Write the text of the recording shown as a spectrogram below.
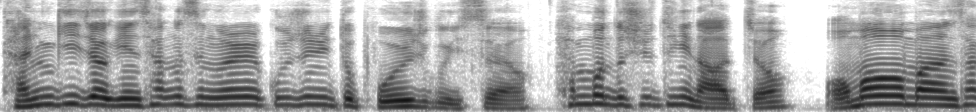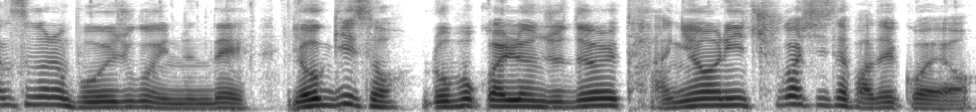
단기적인 상승을 꾸준히 또 보여주고 있어요. 한 번 더 슈팅이 나왔죠. 어마어마한 상승을 보여주고 있는데 여기서 로봇 관련주들 당연히 추가 시세 받을 거예요.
